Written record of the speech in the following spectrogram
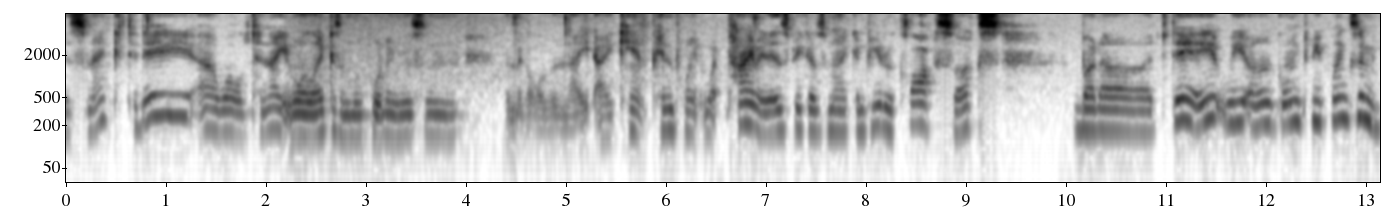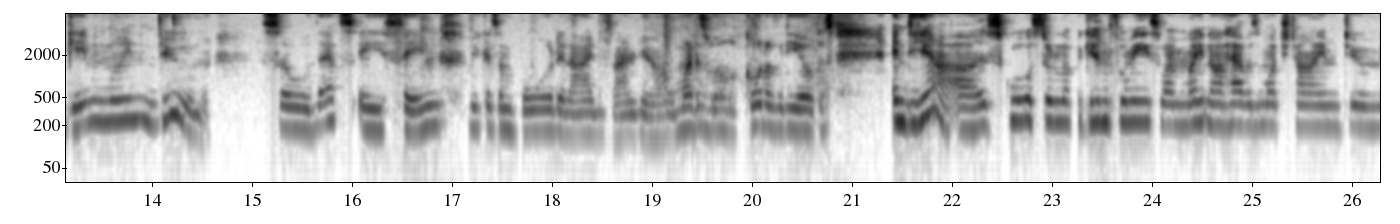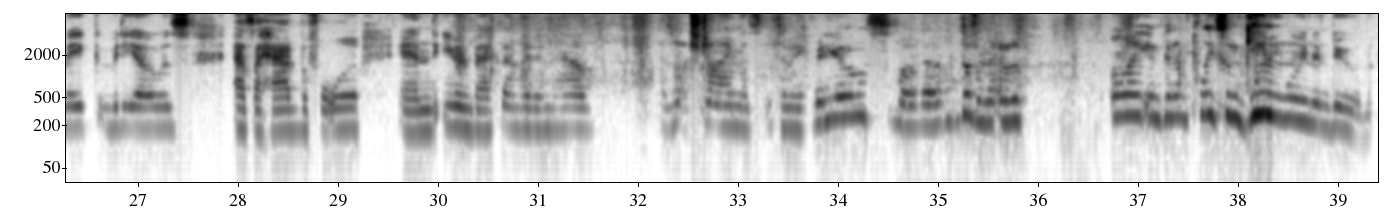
name is Smack. Today, uh, well, tonight, more like, because I'm recording this in the middle of the night. I can't pinpoint what time it is because my computer clock sucks. But, uh, today we are going to be playing some Gaming and Doom. So that's a thing because I'm bored and I decided, you know, might as well record a video. Cause, and yeah, uh, school started up again for me, so I might not have as much time to make videos as I had before. And even back then, I didn't have as much time as to make videos, but uh, it doesn't matter. I am gonna play some Gaming Marine and Doom.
